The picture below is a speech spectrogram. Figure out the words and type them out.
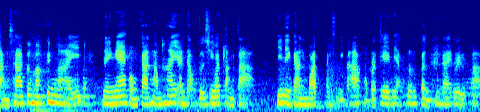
ต่างชาติเพิ่มมากขึ้นไหมในแง่ของการทำให้อันดับตัวชี้วัดต่างๆ ที่ในการวัดประสิทธิภาพของประเทศเนี่ยเพิ่มเติมขึ้นได้ด้วยหรือเปล่า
